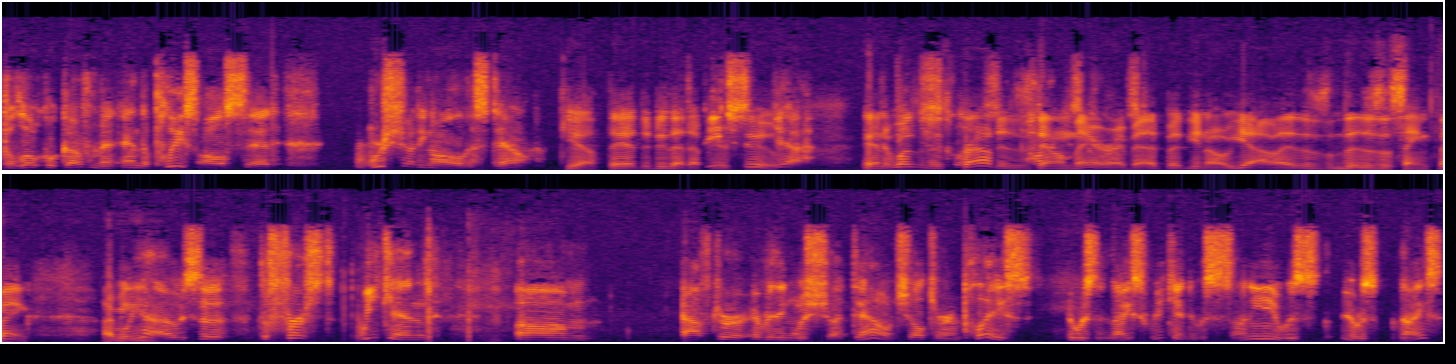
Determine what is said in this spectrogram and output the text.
the local government and the police all said, "We're shutting all of this down." yeah. They had to do that up Beach, here too. yeah, and it wasn't as crowded as down there, I bet. But you know, yeah, it is, it is the same thing. I mean, Well, yeah, it was uh, the first weekend um, after everything was shut down, shelter in place. It was a nice weekend. It was sunny. It was it was nice.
